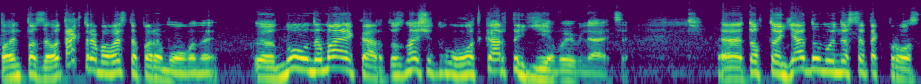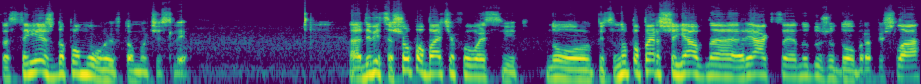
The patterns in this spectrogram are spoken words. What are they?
по НПЗ. Отак треба вести перемовини. Е, Ну, немає карт, то значить, от карти є, виявляється. Е, Тобто, я думаю, не все так просто. Цією ж допомогою в тому числі. Е, Дивіться, що побачив увесь світ. Ну, ну, по-перше, явна реакція не дуже добра пішла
